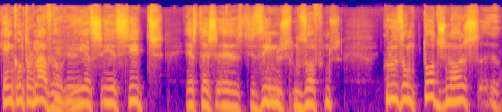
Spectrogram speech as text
que é incontornável. E esses, esses hits, estes, estes hinos lusófonos, cruzam todos nós, eh,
